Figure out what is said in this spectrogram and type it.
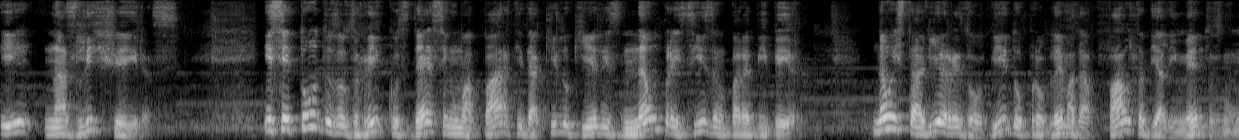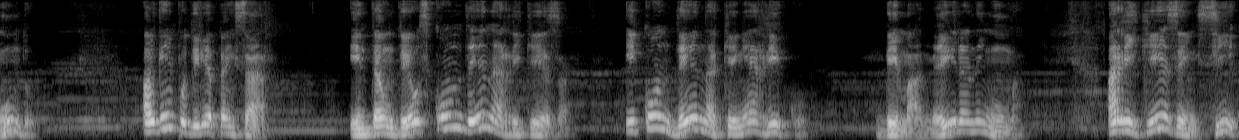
e nas lixeiras. E se todos os ricos dessem uma parte daquilo que eles não precisam para viver, não estaria resolvido o problema da falta de alimentos no mundo? Alguém poderia pensar: então Deus condena a riqueza e condena quem é rico. De maneira nenhuma. A riqueza em si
